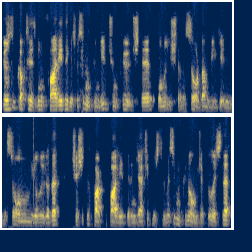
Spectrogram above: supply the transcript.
gözetim kapitalizminin faaliyete geçmesi mümkün değil. Çünkü işte onu işlemesi, oradan bilgi edilmesi, onun yoluyla da çeşitli farklı faaliyetlerin gerçekleştirilmesi mümkün olmayacak. Dolayısıyla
